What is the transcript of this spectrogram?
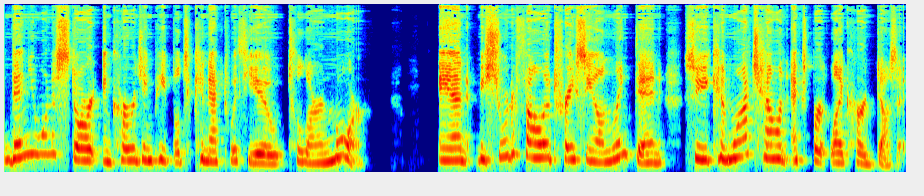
then you want to start encouraging people to connect with you to learn more. And be sure to follow Tracy on LinkedIn so you can watch how an expert like her does it.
